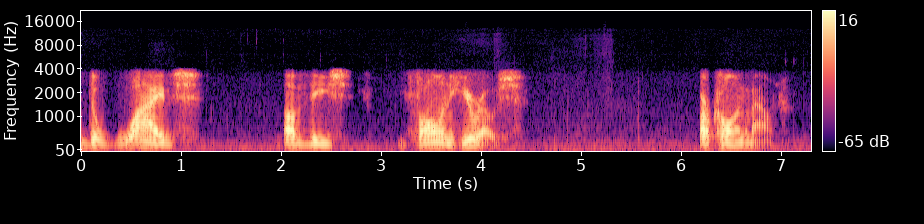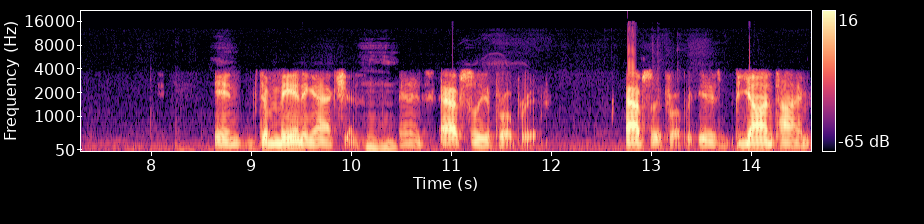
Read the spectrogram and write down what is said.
The wives of these fallen heroes are calling them out and demanding action, mm-hmm. and it's absolutely appropriate. Absolutely appropriate. It is beyond time.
